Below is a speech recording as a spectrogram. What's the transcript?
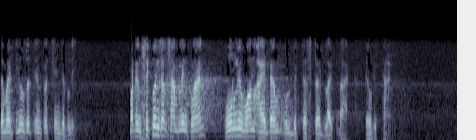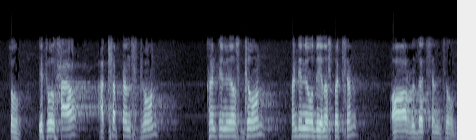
they might use it interchangeably. But in sequential sampling plan, only one item will be tested like that every time. So it will have acceptance zone, continuous zone, continue the inspection or rejection zone.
